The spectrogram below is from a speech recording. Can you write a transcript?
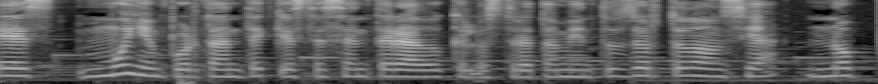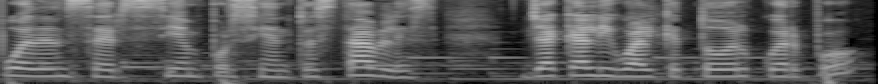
es muy importante que estés enterado que los tratamientos de ortodoncia no pueden ser 100% estables, ya que al igual que todo el cuerpo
